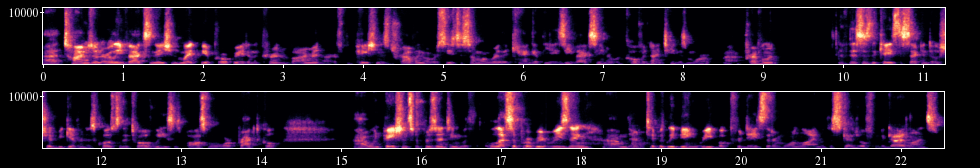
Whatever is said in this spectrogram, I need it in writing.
Uh, times when early vaccination might be appropriate in the current environment are if the patient is traveling overseas to somewhere where they can't get the AZ vaccine or where COVID 19 is more uh, prevalent. If this is the case, the second dose should be given as close to the 12 weeks as possible or practical. Uh, when patients are presenting with less appropriate reasoning, um, they're typically being rebooked for dates that are more in line with the schedule from the guidelines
